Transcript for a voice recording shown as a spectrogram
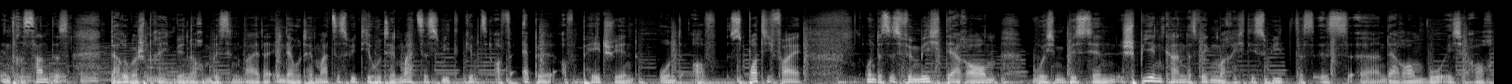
interessant ist. Darüber sprechen wir noch ein bisschen weiter in der Hotel Matze Suite. Die Hotel Matze Suite gibt's auf Apple, auf Patreon und auf Spotify. Und das ist für mich der Raum, wo ich ein bisschen spielen kann. Deswegen mache ich die Suite. Das ist äh, der Raum, wo ich auch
